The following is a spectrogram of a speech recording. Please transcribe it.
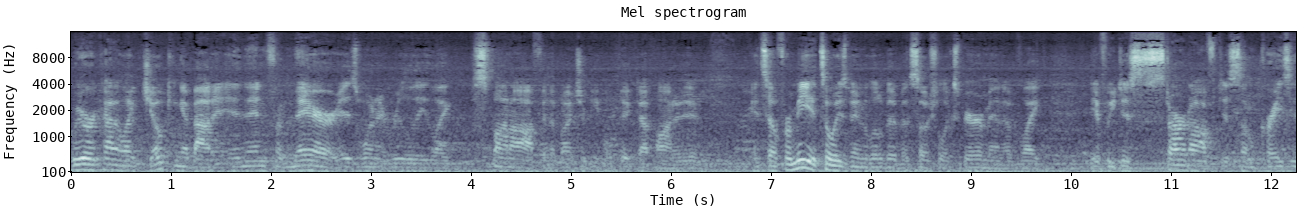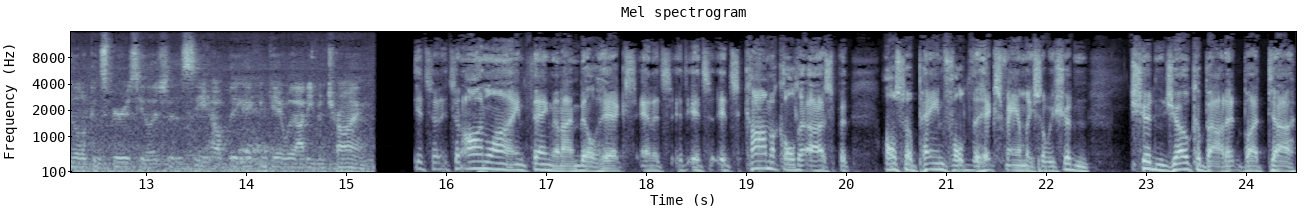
we were kind of like joking about it, and then from there is when it really like spun off, and a bunch of people picked up on it, and and so for me, it's always been a little bit of a social experiment of like. If we just start off just some crazy little conspiracy, let's just see how big it can get without even trying. it's a, it's an online thing that I'm Bill Hicks, and it's it, it's it's comical to us, but also painful to the Hicks family. So we shouldn't shouldn't joke about it. But uh,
